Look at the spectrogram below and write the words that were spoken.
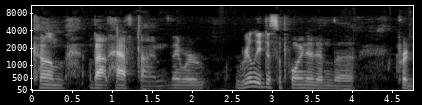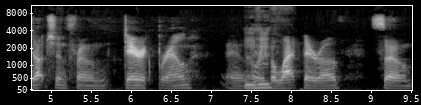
come about halftime. They were really disappointed in the production from Derrick Brown and or Mhm. the lack thereof. So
